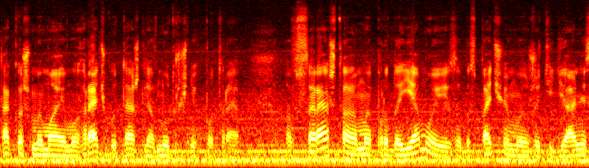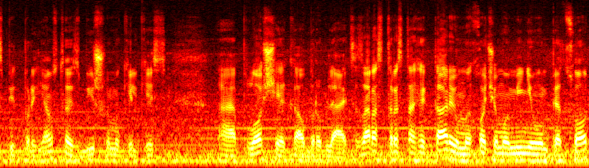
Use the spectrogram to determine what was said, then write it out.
Також ми маємо гречку теж для внутрішніх потреб. А все решта ми продаємо і забезпечуємо життєдіяльність підприємства і збільшуємо кількість е, площі, яка обробляється. Зараз 300 гектарів, ми хочемо мінімум 500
